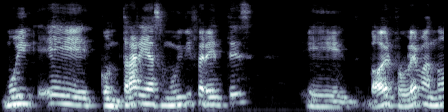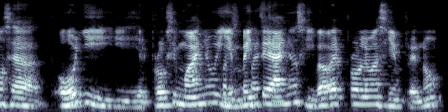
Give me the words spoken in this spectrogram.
muy eh, contrarias, muy diferentes, eh, va a haber problemas, ¿no? O sea, hoy y, y el próximo año y en 20 supuesto. años y va a haber problemas siempre, ¿no?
